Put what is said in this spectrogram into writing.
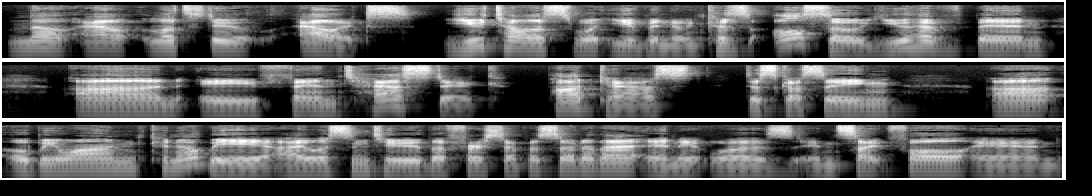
No, Al- let's do Alex. You tell us what you've been doing because also you have been on a fantastic podcast discussing uh, Obi Wan Kenobi. I listened to the first episode of that and it was insightful and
